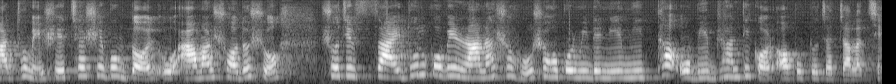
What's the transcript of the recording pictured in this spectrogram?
মাধ্যমে স্বেচ্ছাসেবক দল ও আমার সদস্য সচিব সাইদুল কবির রানা সহ সহকর্মীদের নিয়ে মিথ্যা ও বিভ্রান্তিকর অপপ্রচার চালাচ্ছে।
